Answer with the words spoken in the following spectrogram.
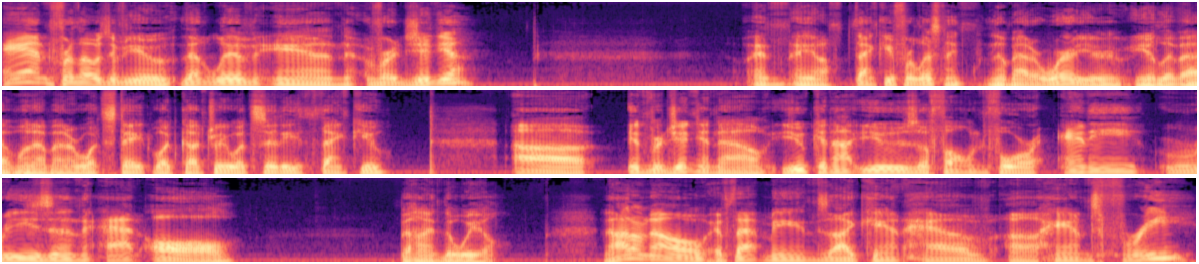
And for those of you that live in Virginia, and you know, thank you for listening. No matter where you you live at, no matter what state, what country, what city, thank you. Uh, in Virginia now, you cannot use a phone for any reason at all behind the wheel. Now I don't know if that means I can't have uh, hands free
